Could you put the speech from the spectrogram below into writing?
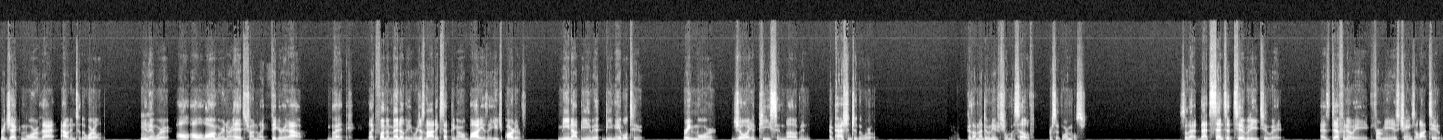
project more of that out into the world. Mm. And then we're all all along we're in our heads trying to like figure it out. But like fundamentally, we're just not accepting our own body as a huge part of me not being being able to bring more joy and peace and love and compassion to the world because I'm not doing it for myself first and foremost. So that that sensitivity to it has definitely for me has changed a lot too.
